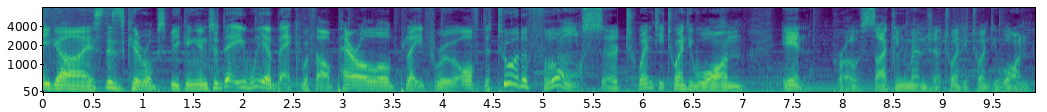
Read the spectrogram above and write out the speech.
Hey guys, this is Killrob speaking and today we are back with our parallel playthrough of the Tour de France uh, 2021 in Pro Cycling Manager 2021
